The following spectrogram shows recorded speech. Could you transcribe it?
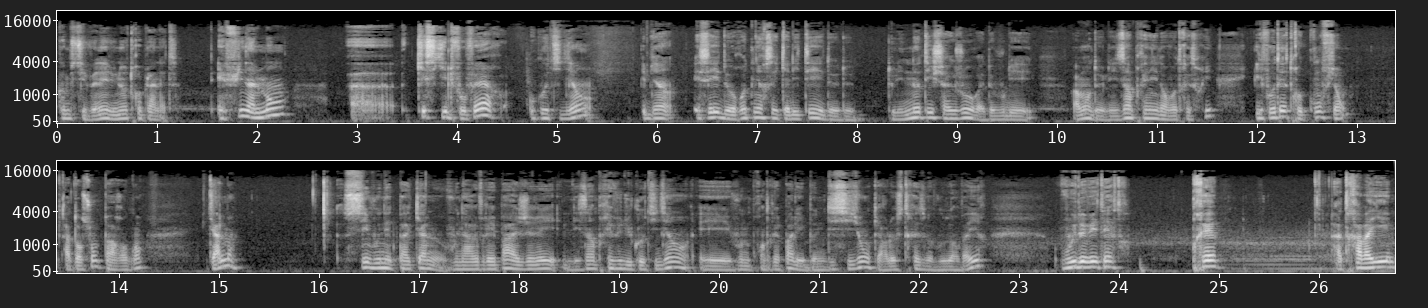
comme s'il venait d'une autre planète. Et finalement, euh, qu'est-ce qu'il faut faire au quotidien? Eh bien, essayer de retenir ces qualités, de, les noter chaque jour et de vous les, de les imprégner dans votre esprit, il faut être confiant, attention, pas arrogant, calme. Si vous n'êtes pas calme, vous n'arriverez pas à gérer les imprévus du quotidien et vous ne prendrez pas les bonnes décisions car le stress va vous envahir. Vous devez être prêt à travailler,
